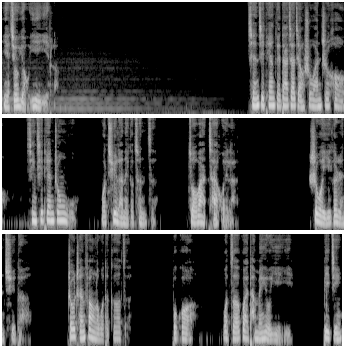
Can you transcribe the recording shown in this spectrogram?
也就有意义了。前几天给大家讲述完之后，星期天中午我去了那个村子，昨晚才回来。是我一个人去的，周晨放了我的鸽子。不过，我责怪他没有意义，毕竟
